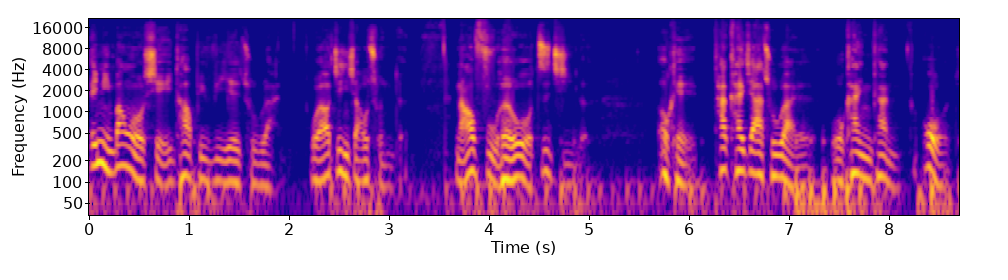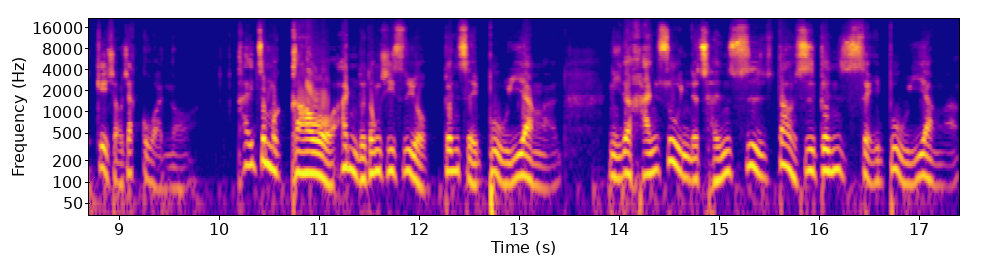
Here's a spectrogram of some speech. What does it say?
诶，你帮我写一套 PVA 出来，我要进销存的，然后符合我自己的。OK，他开价出来了，我看一看哦，给小家管哦，开这么高哦，啊，你的东西是有跟谁不一样啊？你的函数、你的程式到底是跟谁不一样啊？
